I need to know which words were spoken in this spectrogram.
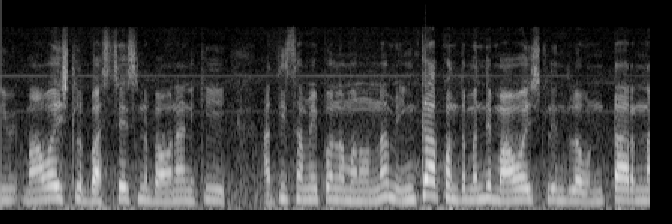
ఈ మావోయిస్టులు బస్ చేసిన భవనానికి అతి సమీపంలో మనం ఉన్నాం. ఇంకా కొంతమంది మావోయిస్టులు ఇందులో ఉంటారన్న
